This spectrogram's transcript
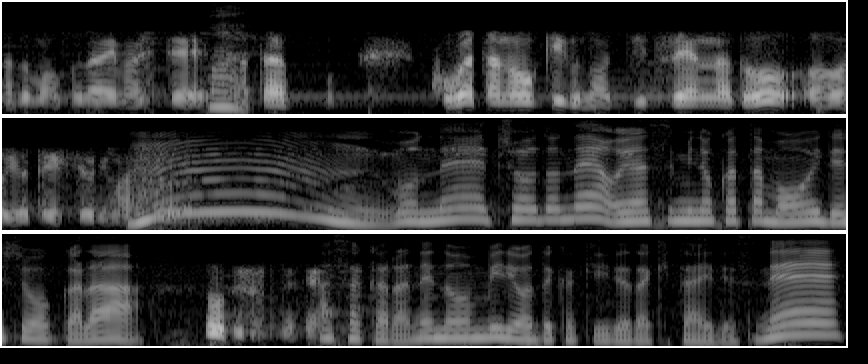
なども行いまして、はいまた小型農機具の実演などをお予定しております。うーん。もうねちょうどねお休みの方も多いでしょうからそうですね。朝からねのんびりお出かけいただきたいですね。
